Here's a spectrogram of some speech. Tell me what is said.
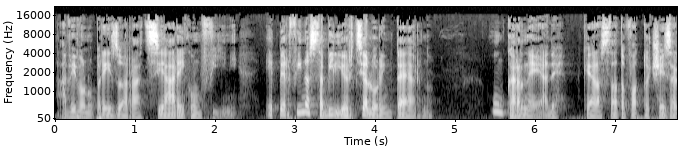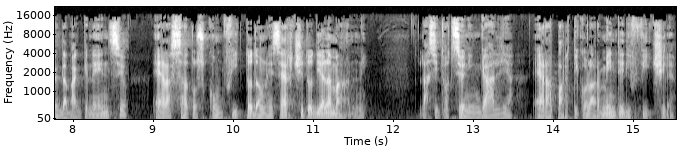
avevano preso a razziare i confini e perfino a stabilirsi al loro interno. Un Carneade, che era stato fatto Cesare da Magnenzio, era stato sconfitto da un esercito di Alamanni. La situazione in Gallia era particolarmente difficile.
